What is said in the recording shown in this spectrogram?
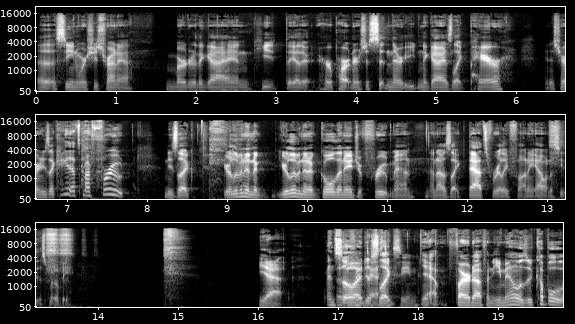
a scene where she's trying to murder the guy, and he the other her partner's just sitting there eating the guy's like pear in his chair, and he's like, "Hey, that's my fruit." And he's like, "You're living in a you're living in a golden age of fruit, man." And I was like, "That's really funny. I want to see this movie." Yeah. And so I just like scene. yeah, fired off an email. It was a couple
